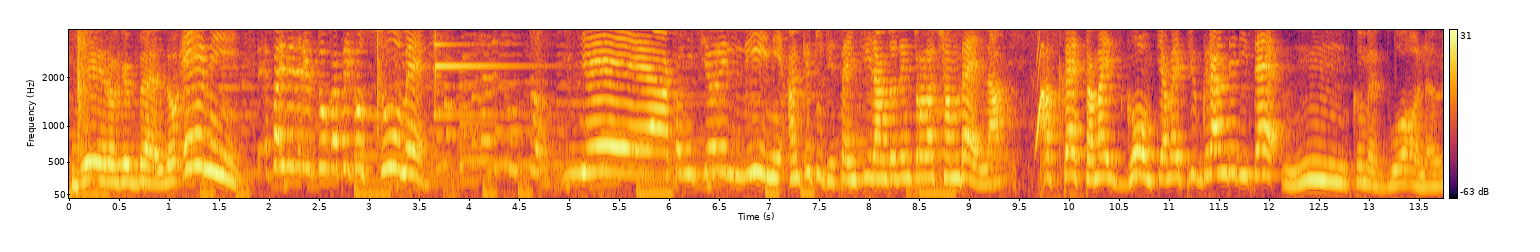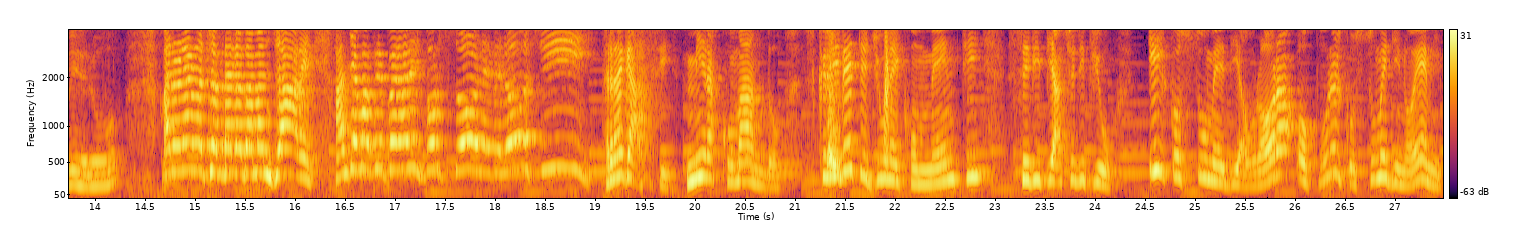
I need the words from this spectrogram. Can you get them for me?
Vero che bello. Amy, fai vedere il tuo capricostume. Yeah, con i fiorellini. Anche tu ti stai infilando dentro la ciambella? Aspetta, ma è sgonfia, ma è più grande di te. Mmm, com'è buona, vero? Ma non è una ciambella da mangiare. Andiamo a preparare il borsone, veloci. Ragazzi, mi raccomando, scrivete giù nei commenti se vi piace di più il costume di Aurora oppure il costume di Noemi.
